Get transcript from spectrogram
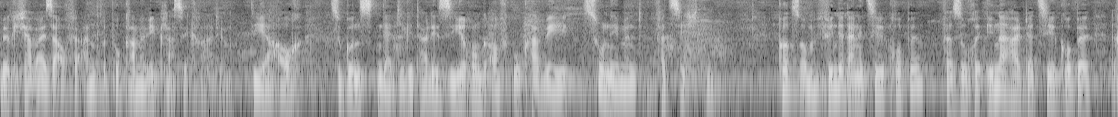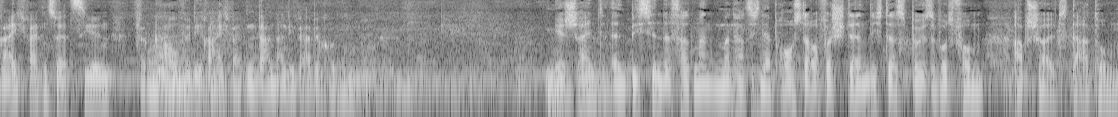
möglicherweise auch für andere Programme wie Klassikradio, die ja auch zugunsten der Digitalisierung auf UKW zunehmend verzichten. Kurzum, finde deine Zielgruppe, versuche innerhalb der Zielgruppe Reichweiten zu erzielen, verkaufe die Reichweiten dann an die Werbekunden. Mir scheint ein bisschen, das hat man, man hat sich in der Branche darauf verständigt, das böse Wort vom Abschaltdatum,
